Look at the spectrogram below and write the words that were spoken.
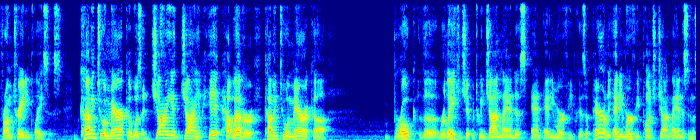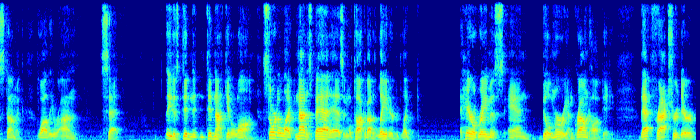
from Trading Places. Coming to America was a giant, giant hit. However, Coming to America broke the relationship between John Landis and Eddie Murphy because apparently Eddie Murphy punched John Landis in the stomach while they were on set. They just didn't did not get along. Sort of like not as bad as, and we'll talk about it later, but like Harold Ramis and Bill Murray on Groundhog Day. That fractured their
